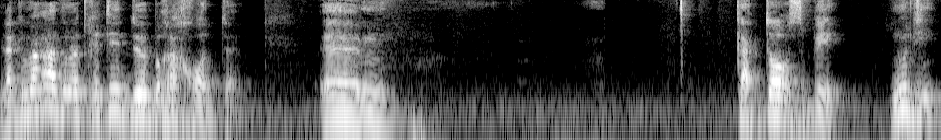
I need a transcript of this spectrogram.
La Gemara dans le traité de Brachot, 14b, euh, nous dit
